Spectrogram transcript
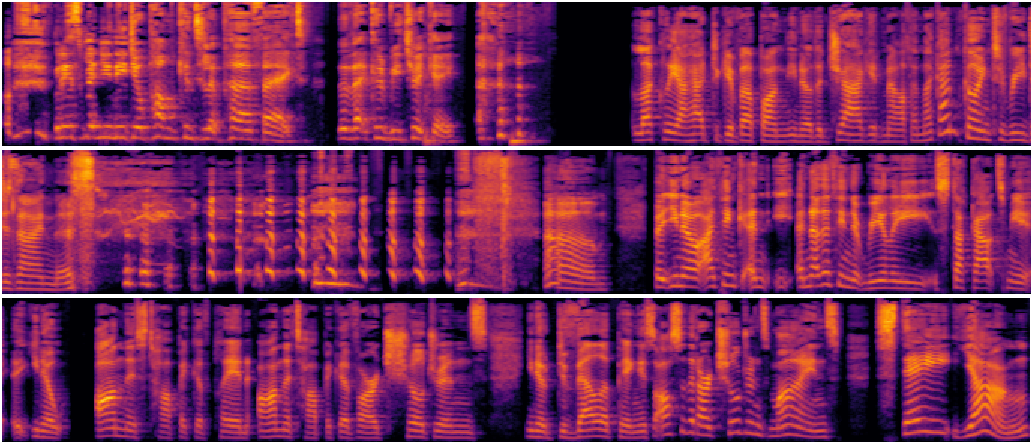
but it's when you need your pumpkin to look perfect that that could be tricky. Luckily, I had to give up on, you know, the jagged mouth. I'm like, I'm going to redesign this. um, but you know, I think, and another thing that really stuck out to me, uh, you know, on this topic of play and on the topic of our children's, you know, developing is also that our children's minds stay young.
